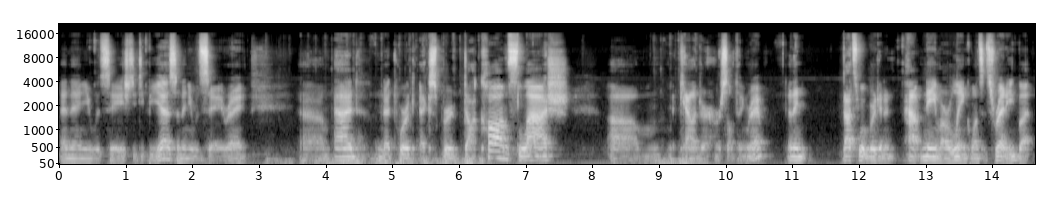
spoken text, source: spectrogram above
and then you would say HTTPS, and then you would say, right? Um, adnetworkexpert.com slash um, calendar or something, right? And then that's what we're going to name our link once it's ready, but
